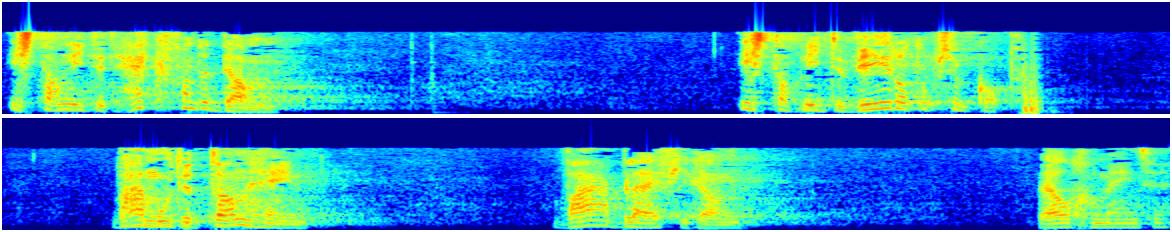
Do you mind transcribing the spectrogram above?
is dan niet het hek van de dam? Is dat niet de wereld op zijn kop? Waar moet het dan heen? Waar blijf je dan? Wel gemeente,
